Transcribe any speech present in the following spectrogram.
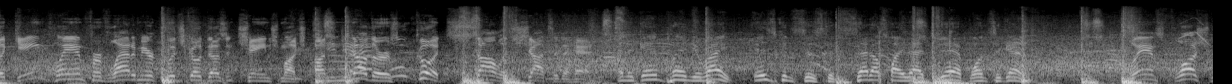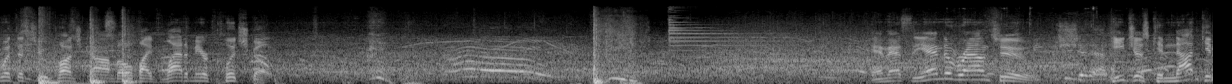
The game plan for Wladimir Klitschko doesn't change much. Another good, solid shot to the head. And the game plan, you're right, is consistent. Set up by that jab once again. Lands flush with the two-punch combo by Wladimir Klitschko. And that's the end of round two. He just cannot get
